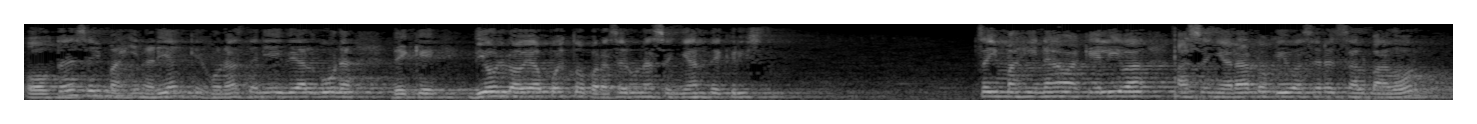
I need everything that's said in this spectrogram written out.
o ustedes se imaginarían que Jonás tenía idea alguna de que Dios lo había puesto para hacer una señal de Cristo. ¿Se imaginaba que él iba a señalar lo que iba a ser el Salvador?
